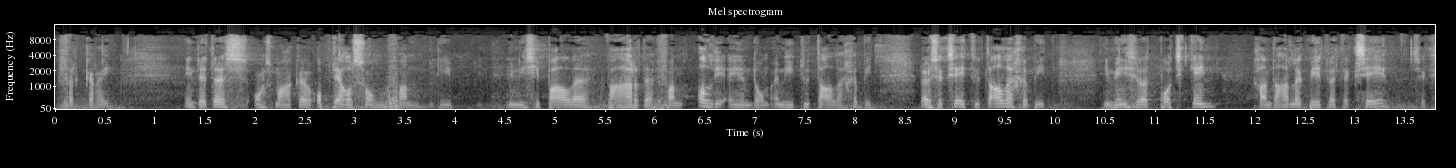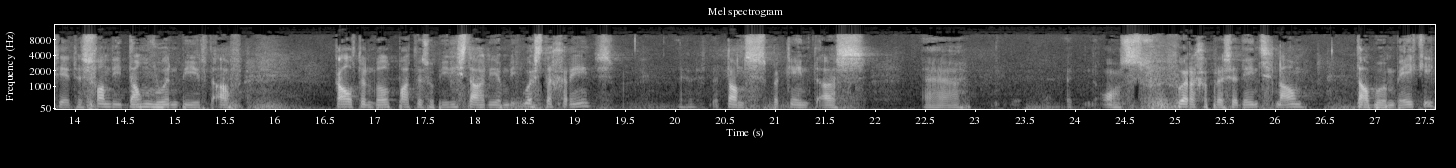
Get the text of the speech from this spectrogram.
verkry. En dit is ons maak 'n optelsom van die munisipale waarde van al die eiendom in die totale gebied. Nou as ek sê totale gebied, die mense wat Potch ken, gaan dadelik weet wat ek sê. As ek sê dit is van die Damwoonbuurt af. Carlton Wilpad is op hierdie stadium die ooste grens. Eh, Tans bekend as uh ons vorige president se naam Thabo Mbeki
